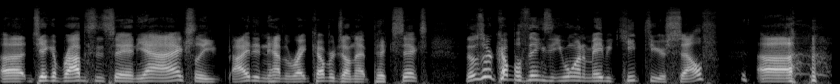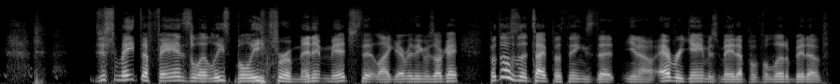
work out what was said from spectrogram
uh, Jakob Robinson saying, "Yeah, I actually I didn't have the right coverage on that pick six. Those are a couple things that you want to maybe keep to yourself. Uh, just make the fans at least believe for a minute, Mitch, that like everything was okay. But those are the type of things that you know every game is made up of a little bit of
